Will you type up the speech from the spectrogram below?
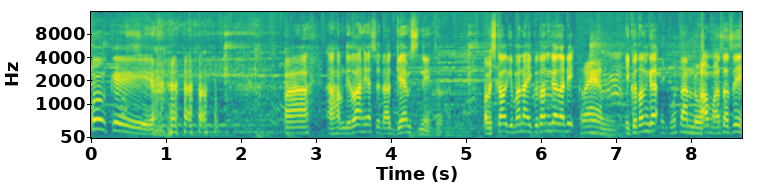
Oke. Ah, alhamdulillah ya sudah games nih tuh. Habis kali gimana ikutan nggak tadi? Keren. Ikutan nggak? Ikutan dong. Ah masa sih?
